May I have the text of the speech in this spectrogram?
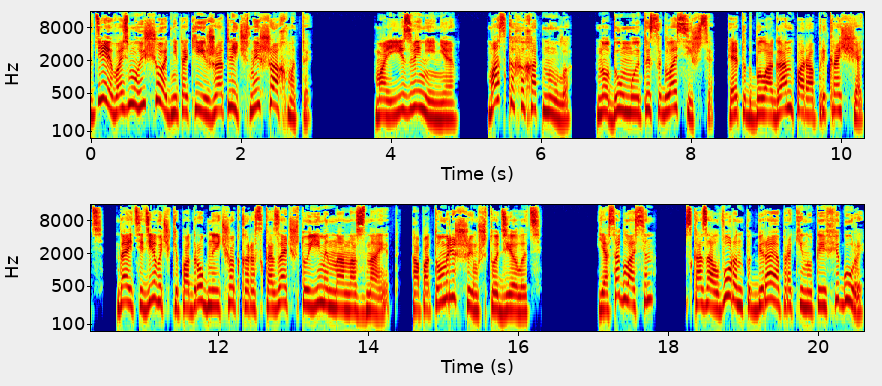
Где я возьму еще одни такие же отличные шахматы? Мои извинения. Маска хохотнула. Но, думаю, ты согласишься. Этот балаган пора прекращать. Дайте девочке подробно и четко рассказать, что именно она знает. А потом решим, что делать. Я согласен, сказал ворон, подбирая прокинутые фигуры.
